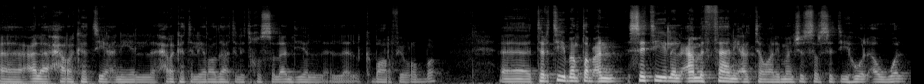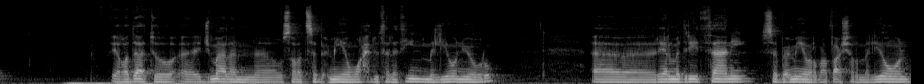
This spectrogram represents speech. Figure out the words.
آه، على حركة يعني حركة الإيرادات اللي تخص الأندية الكبار في أوروبا. آه، ترتيبا طبعا سيتي للعام الثاني على التوالي. مانشستر سيتي هو الأول. إيراداته آه، اجمالا وصلت 731 مليون يورو. ريال مدريد ثاني 714 مليون.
